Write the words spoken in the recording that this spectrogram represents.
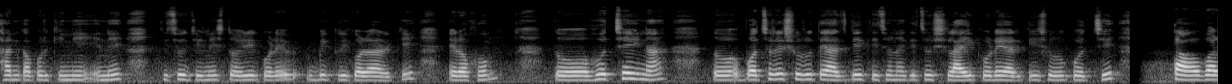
থান কাপড় কিনে এনে কিছু জিনিস তৈরি করে বিক্রি করা আর কি, এরকম। তো হচ্ছেই না। তো বছরের শুরুতে আজকে কিছু না কিছু সেলাই করে আর কি শুরু করছি। তাও আবার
